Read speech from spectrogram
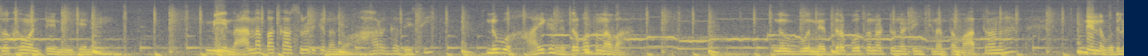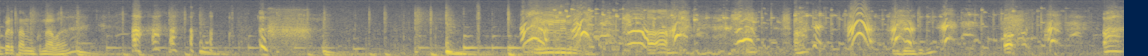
సుఖం అంటే నీదేనే మీ నాన్న బకాసురుడికి నన్ను ఆహారంగా వేసి నువ్వు హాయిగా నిద్రపోతున్నావా నువ్వు నిద్రపోతున్నట్టు నటించినంత మాత్రాన నిన్ను వదిలిపెడతాననుకున్నావా అనుకున్నావా ఆ,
